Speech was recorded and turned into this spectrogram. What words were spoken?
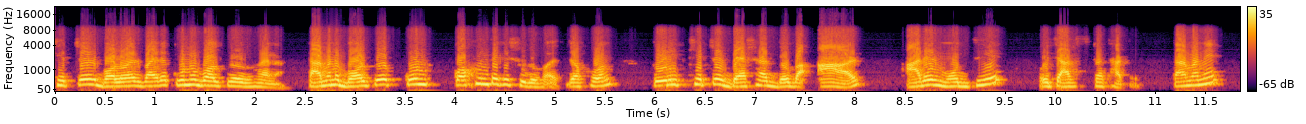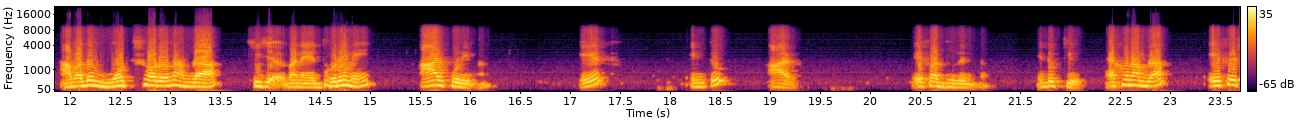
ক্ষেত্রের বলয়ের বাইরে কোনো বল প্রয়োগ হয় না। তার মানে বল প্রয়োগ কোন কখন থেকে শুরু হয়? যখন তড়িৎ ক্ষেত্রের ব্যাসার্ধ বা আর আর এর মধ্যে ওই চার্জটা থাকে। তার মানে আমাদের মোট সরণ আমরা মানে ধরে নেই আর পরিমাণ। F into R F R ধরে নিলাম ইন্টু কিউ এখন আমরা এফ এর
